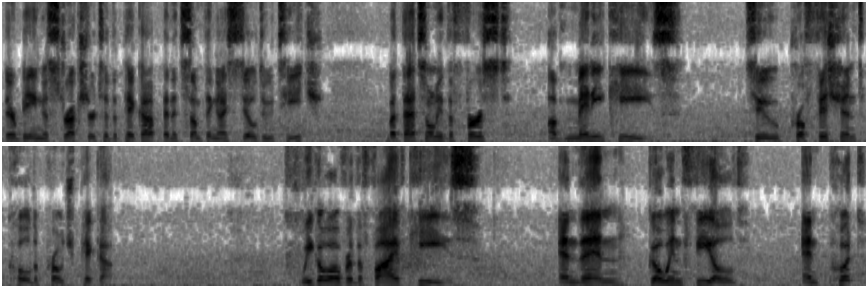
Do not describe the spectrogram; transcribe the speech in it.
there being a structure to the pickup, and it's something I still do teach, but that's only the first of many keys to proficient cold approach pickup. We go over the five keys and then go in field and put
